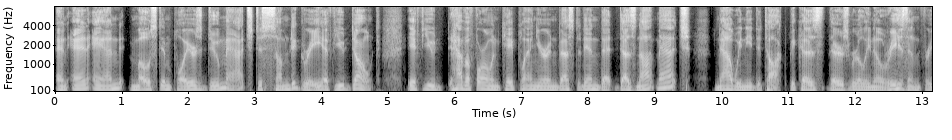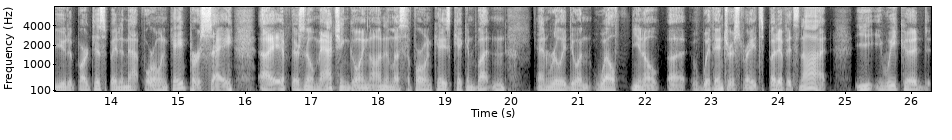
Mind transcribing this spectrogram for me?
and, and and most employers do match to some degree. If you don't, if you have a 401k plan you're invested in that does not match, now we need to talk because there's really no reason for you to participate in that 401k per se uh, if there's no matching going on unless the 401k is kicking butt and and really doing well, you know, uh, with interest rates. But if it's not, y- we could,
